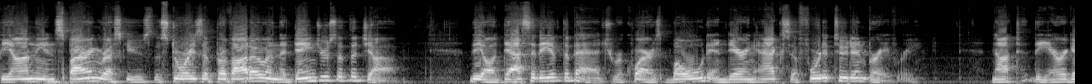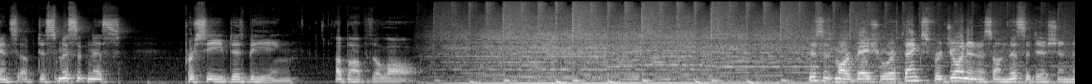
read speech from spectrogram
beyond the inspiring rescues, the stories of bravado, and the dangers of the job, the audacity of the badge requires bold and daring acts of fortitude and bravery, not the arrogance of dismissiveness perceived as being above the law. This is Marc Bashoor. Thanks for joining us on this edition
